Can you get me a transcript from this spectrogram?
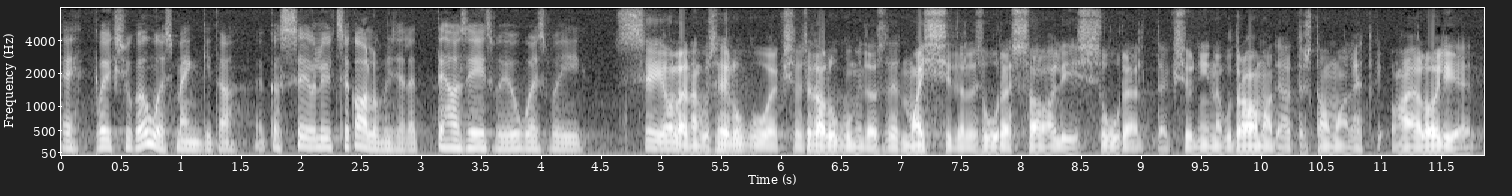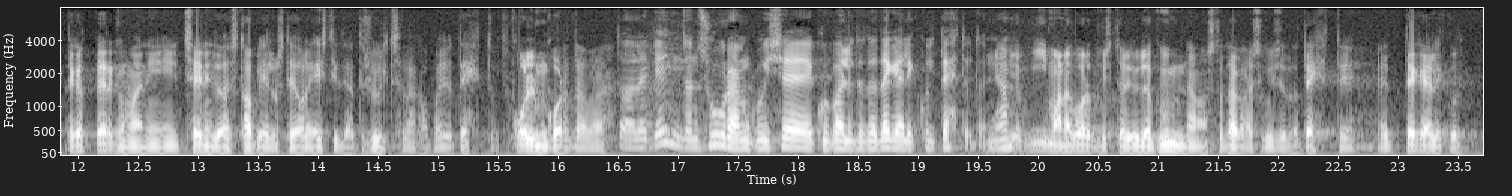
ehk võiks ju ka õues mängida, kas see oli üldse kaalumisel, et teha sees või õues või see ei ole nagu see lugu, eks ju, seda lugu, mida sa teed massidele suures saalis suurelt, eks ju, nii nagu Draamateatris ta omal hetk-, ajal oli, et tegelikult Bergmani Tseenid ühest abielust ei ole Eesti teatris üldse väga palju tehtud, kolm korda või? ta legend on suurem kui see, kui palju teda tegelikult tehtud on, jah. ja viimane kord vist oli üle kümne aasta tagasi, kui seda tehti, et tegelikult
